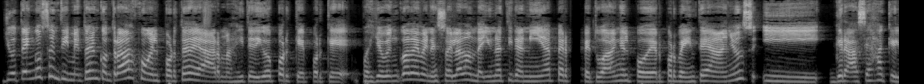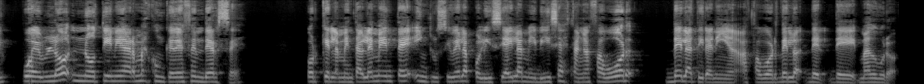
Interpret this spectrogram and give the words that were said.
yo tengo sentimientos encontrados con el porte de armas y te digo por qué, porque pues yo vengo de Venezuela donde hay una tiranía perpetuada en el poder por 20 años y gracias a que el pueblo no tiene armas con que defenderse, porque lamentablemente inclusive la policía y la milicia están a favor de la tiranía, a favor de, Maduro.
